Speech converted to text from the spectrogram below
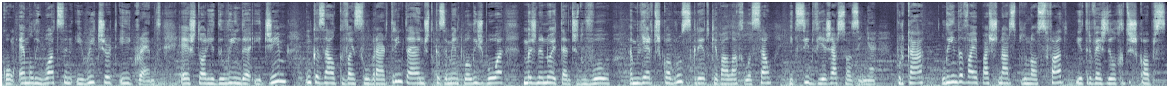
com Emily Watson e Richard E. Grant. É a história de Linda e Jim, um casal que vem celebrar 30 anos de casamento a Lisboa, mas na noite antes do voo, a mulher descobre um segredo que abala a relação e decide viajar sozinha. Por cá, Linda vai apaixonar-se pelo nosso fado e através dele redescobre-se.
